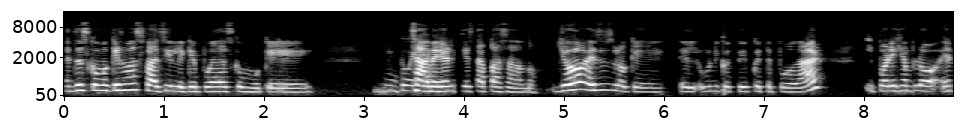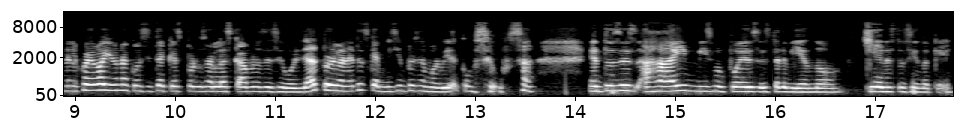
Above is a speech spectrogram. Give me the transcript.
entonces como que es más fácil de que puedas como que Intuir. saber qué está pasando. Yo, eso es lo que, el único tip que te puedo dar. Y por ejemplo, en el juego hay una cosita que es por usar las cámaras de seguridad, pero la neta es que a mí siempre se me olvida cómo se usa. Entonces, ajá, ahí mismo puedes estar viendo quién está haciendo qué.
